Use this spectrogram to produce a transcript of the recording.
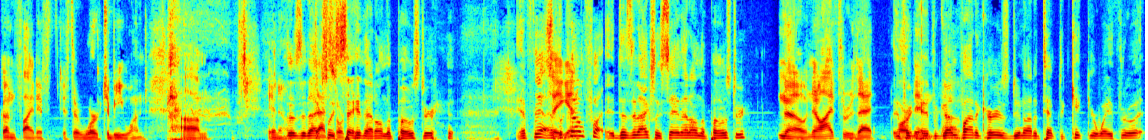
gunfight if if there were to be one. Um, you know, Does it actually say that on the poster? if that, Say if a gunfight, does it actually say that on the poster? No, no, I threw that If part a, in. if a Um, gunfight occurs, do not attempt to kick your way through it.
